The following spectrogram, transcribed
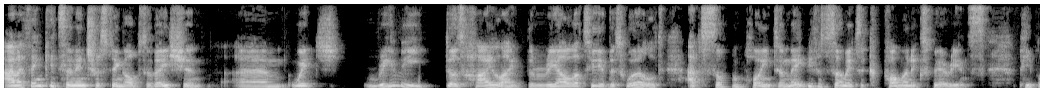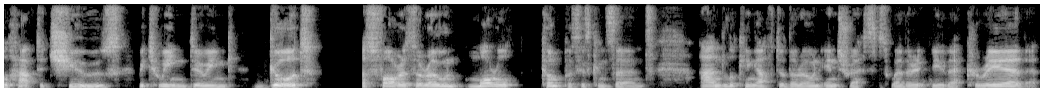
And I think it's an interesting observation, um, which really does highlight the reality of this world. At some point, and maybe for some it's a common experience, people have to choose between doing good as far as their own moral compass is concerned and looking after their own interests, whether it be their career, their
